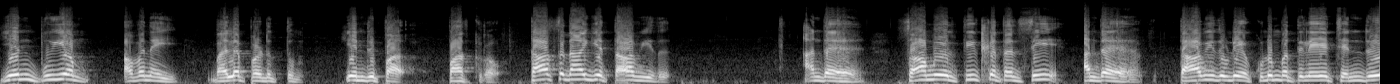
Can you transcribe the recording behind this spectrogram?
என் புயம் அவனை பலப்படுத்தும் என்று பா பார்க்கிறோம். தாசனாகிய தாவீது அந்த சாமுவேல் தீர்க்கதரிசி அந்த தாவீதுடைய குடும்பத்திலே சென்று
